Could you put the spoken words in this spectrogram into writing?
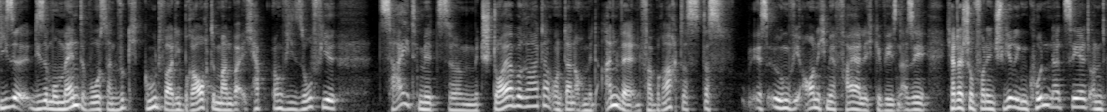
diese, diese Momente, wo es dann wirklich gut war, die brauchte man, weil ich habe irgendwie so viel Zeit mit, äh, mit Steuerberatern und dann auch mit Anwälten verbracht, dass das ist irgendwie auch nicht mehr feierlich gewesen. Also ich hatte schon von den schwierigen Kunden erzählt und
